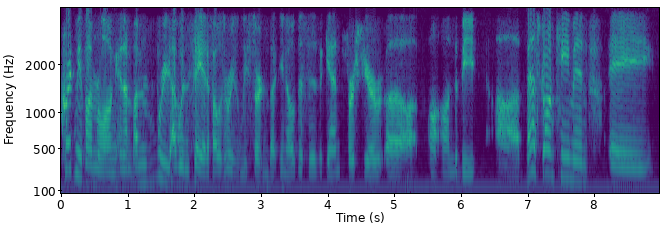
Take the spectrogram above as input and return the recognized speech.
Correct me if I'm wrong, and I'm, I'm re- I wouldn't say it if I wasn't reasonably certain, but you know, this is again first year uh, on the beat. Uh, Matt came in a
